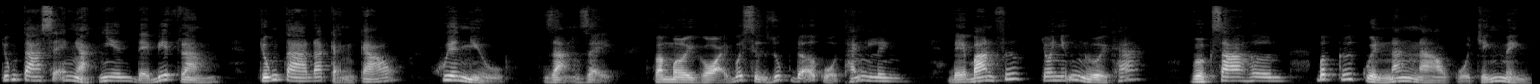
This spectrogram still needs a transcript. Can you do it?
chúng ta sẽ ngạc nhiên để biết rằng chúng ta đã cảnh cáo, khuyên nhủ, giảng dạy và mời gọi với sự giúp đỡ của Thánh Linh để ban phước cho những người khác vượt xa hơn bất cứ quyền năng nào của chính mình.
